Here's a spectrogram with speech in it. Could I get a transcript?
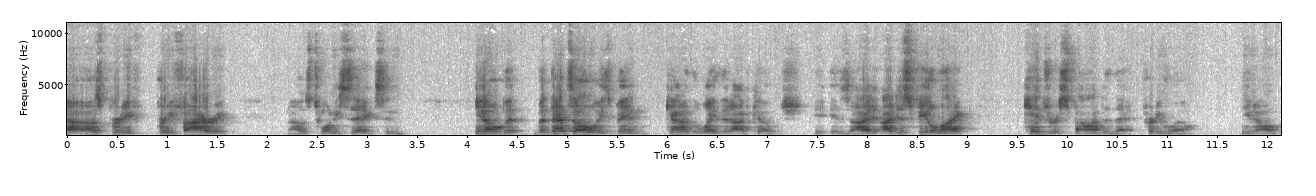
I was pretty pretty fiery when I was 26, and you know, but but that's always been kind of the way that I've coached. Is I I just feel like kids respond to that pretty well, you know.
